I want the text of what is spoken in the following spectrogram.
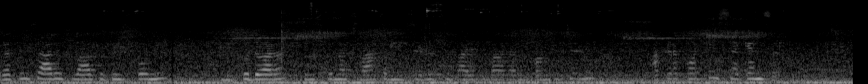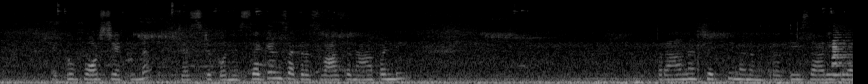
ప్రతిసారి శ్వాస తీసుకోండి ముక్కు ద్వారా తీసుకున్న శ్వాస మీ శిరస్సు బయట భాగానికి పంపించండి అక్కడ కొన్ని సెకండ్స్ ఎక్కువ ఫోర్స్ చేయకుండా జస్ట్ కొన్ని సెకండ్స్ అక్కడ శ్వాసను ఆపండి ప్రాణశక్తి మనం ప్రతిసారి కూడా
